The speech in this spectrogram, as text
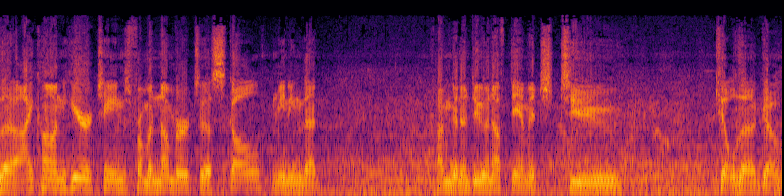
the icon here changed from a number to a skull, meaning that I'm going to do enough damage to kill the goat.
